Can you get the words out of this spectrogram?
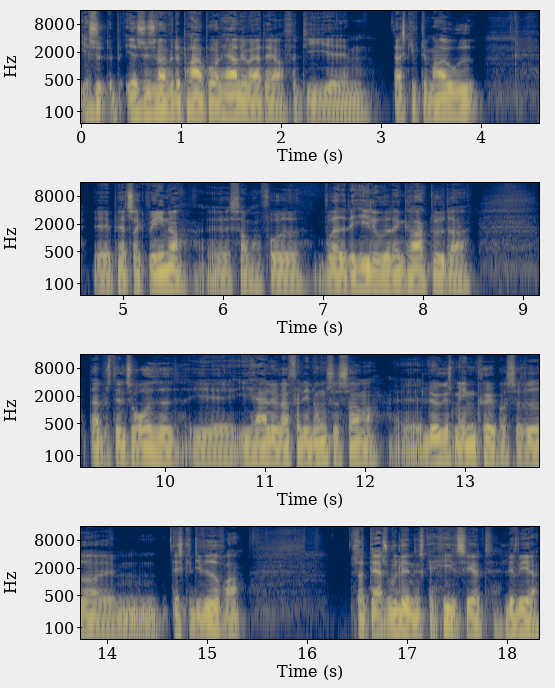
jeg sy- jeg synes i hvert fald, det peger på, at Herlev er der, fordi øh, der er skiftet meget ud. Øh, Patrick Wiener, øh, som har fået vredet det hele ud af den karakter ud, der, der er stillet til rådighed i, øh, i Herlev, i hvert fald i nogle sæsoner, øh, lykkes med indkøb og så videre. Øh, det skal de videre fra. Så deres udlænding skal helt sikkert levere.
